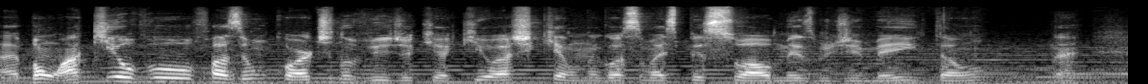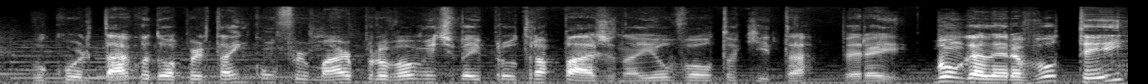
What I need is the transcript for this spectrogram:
É, bom, aqui eu vou fazer um corte no vídeo aqui. Aqui eu acho que é um negócio mais pessoal mesmo de e-mail, então, né? Vou cortar, quando eu apertar em confirmar, provavelmente vai ir para outra página. Aí eu volto aqui, tá? Pera aí. Bom, galera, voltei.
